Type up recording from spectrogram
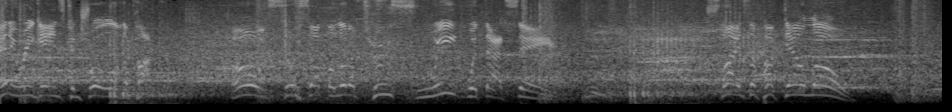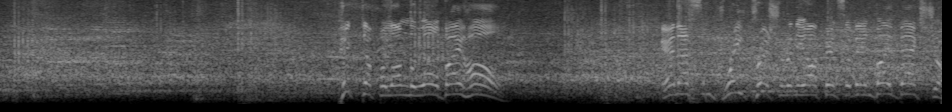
And he regains control of the puck. Oh, and serves up a little too sweet with that save. Slides the puck down low. Up along the wall by Hall. And that's some great pressure in the offensive end by Backstrom.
